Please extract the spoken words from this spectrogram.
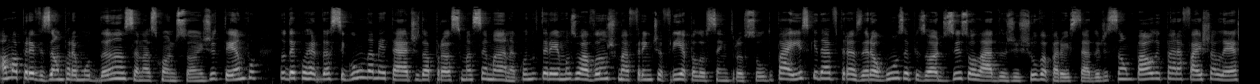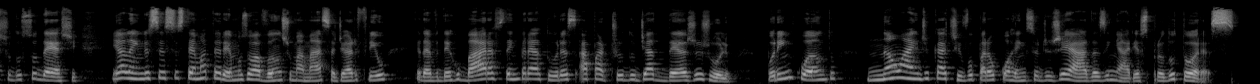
Há uma previsão para mudança nas condições de tempo no decorrer da segunda metade da próxima semana, quando teremos o avanço de uma frente fria pelo centro-sul do país, que deve trazer alguns episódios isolados de chuva para o estado de São Paulo e para a faixa leste do sudeste. E além desse sistema, teremos o avanço de uma massa de ar frio, que deve derrubar as temperaturas a partir do dia 10 de julho. Por enquanto, não há indicativo para ocorrência de geadas em áreas produtoras.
